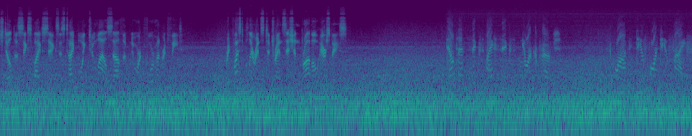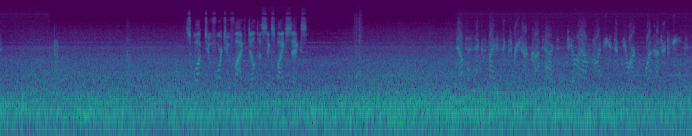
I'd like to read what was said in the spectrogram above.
approach Delta 656 is type Boeing 2 miles south of Newark 400 feet. Request clearance to transition Bravo airspace. Delta 656, Newark approach. Squawk 2425. Squawk 2425 Delta 656. Delta 656 radar contact, 2 miles northeast of Newark, 100 feet.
